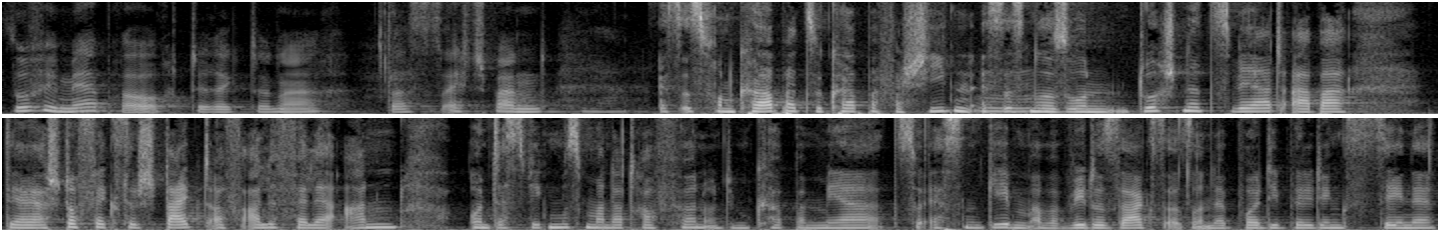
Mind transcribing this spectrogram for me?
so viel mehr braucht direkt danach. Das ist echt spannend. Ja. Es ist von Körper zu Körper verschieden. Mhm. Es ist mhm. nur so ein Durchschnittswert, aber der Stoffwechsel steigt auf alle Fälle an und deswegen muss man darauf hören und dem Körper mehr zu essen geben. Aber wie du sagst, also in der Bodybuilding-Szene,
